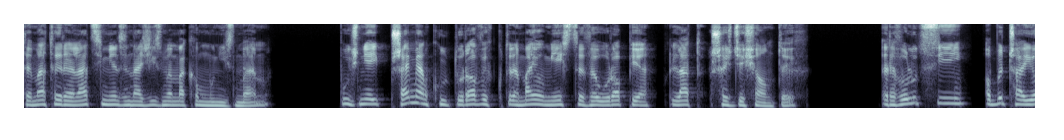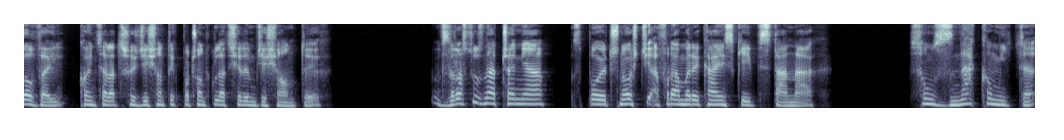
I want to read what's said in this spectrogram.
tematy relacji między nazizmem a komunizmem, później przemian kulturowych, które mają miejsce w Europie lat 60., rewolucji obyczajowej końca lat 60., początku lat 70., wzrostu znaczenia społeczności afroamerykańskiej w Stanach. Są znakomite,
